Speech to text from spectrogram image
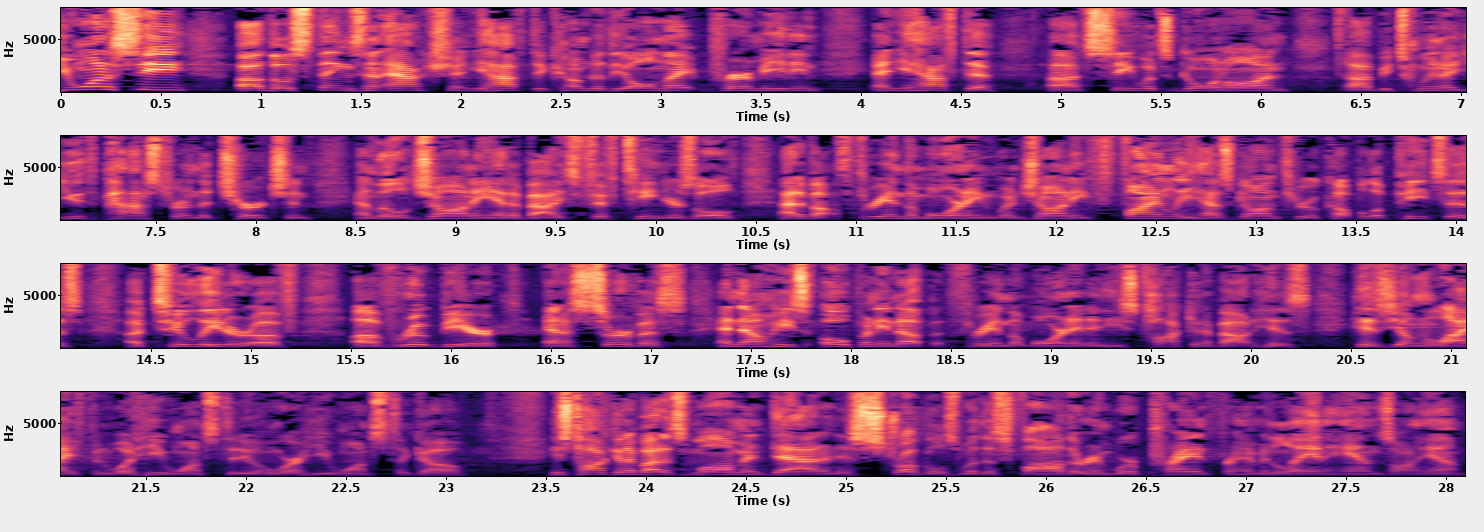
you want to see uh, those things in action, you have to come to the all night prayer meeting and you have to uh, see what's going on uh, between a youth pastor and the church and, and little Johnny at about, he's 15 years old, at about 3 in the morning when Johnny finally has gone through a couple of pizzas, a two liter of, of root beer, and a service. And now he's opening up at 3 in the morning and he's talking about his, his young life and what he wants to do and where he wants to go. He's talking about his mom and dad and his struggles with his father, and we're praying for him and laying hands on him.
